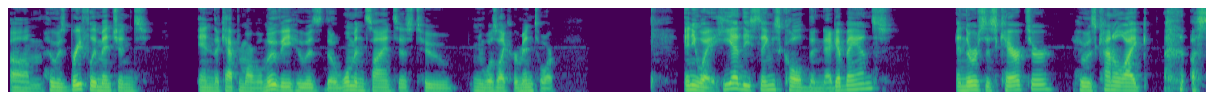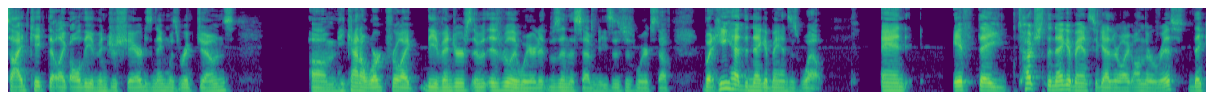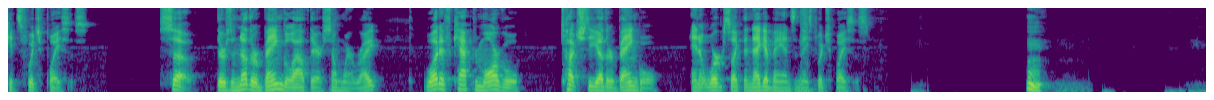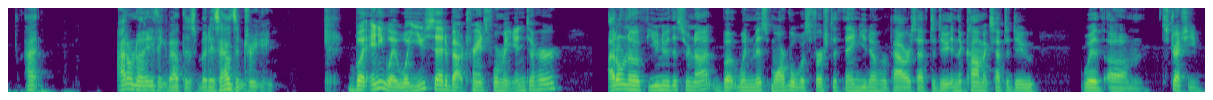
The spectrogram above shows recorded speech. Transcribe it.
um, who was briefly mentioned in the Captain Marvel movie, who is the woman scientist who was like her mentor. Anyway, he had these things called the Negabands, and there was this character who was kind of like a sidekick that like all the Avengers shared. His name was Rick Jones. Um, he kind of worked for like the Avengers. It was, it was really weird. It was in the seventies. It's just weird stuff. But he had the Negabands as well, and if they touched the Negabands together, like on their wrist, they could switch places. So there's another bangle out there somewhere, right? What if Captain Marvel touched the other bangle and it works like the Negabands and they switch places? I I don't know anything about this, but it sounds intriguing. But anyway, what you said about transforming into her, I don't know if you knew this or not, but when Miss Marvel was first a thing, you know her powers have to do in the comics have to do with um stretchy.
